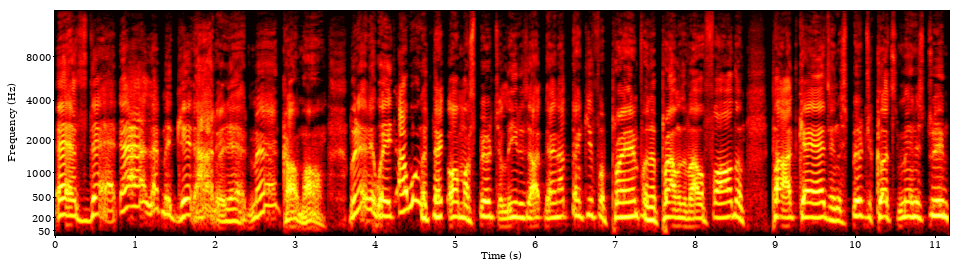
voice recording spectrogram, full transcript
as that? Ah, let me get out of that, man. Come on. But anyway, I want to thank all my spiritual leaders out there, and I thank you for praying for the Promise of Our Father podcast and the Spiritual Cuts Ministry.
